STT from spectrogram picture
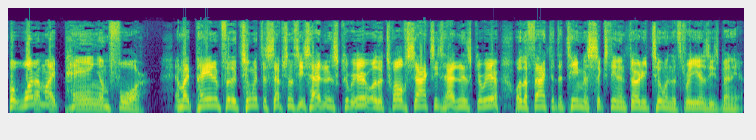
But what am I paying him for? Am I paying him for the two interceptions he's had in his career, or the 12 sacks he's had in his career, or the fact that the team is 16 and 32 in the three years he's been here?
